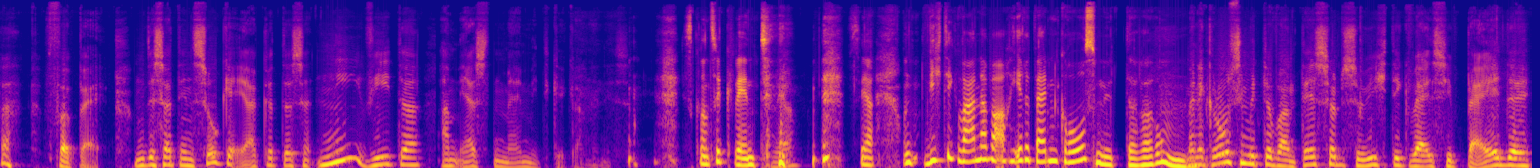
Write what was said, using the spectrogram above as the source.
vorbei. Und das hat ihn so geärgert, dass er nie wieder am 1. Mai mitgegangen ist. Das ist konsequent. Ja. Sehr. Und wichtig waren aber auch Ihre beiden Großmütter. Warum? Meine Großmütter waren deshalb so wichtig, weil sie beide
